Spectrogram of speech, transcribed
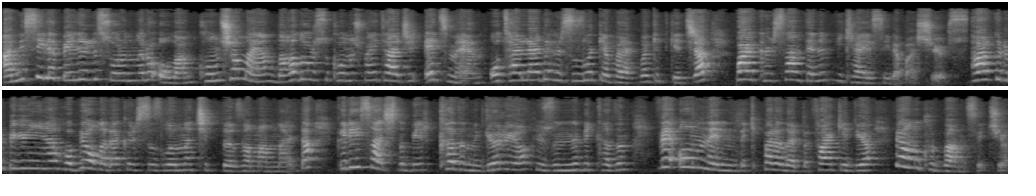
Annesiyle belirli sorunları olan, konuşamayan, daha doğrusu konuşmayı tercih etmeyen, otellerde hırsızlık yaparak vakit geçiren Parker Sante'nin hikayesiyle başlıyoruz. Parker bir gün yine hobi olarak hırsızlığına çıktığı zamanlarda gri saçlı bir kadını görüyor, hüzünlü bir kadın ve onun elindeki paraları da fark ediyor ve onu kurbanı seçiyor.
